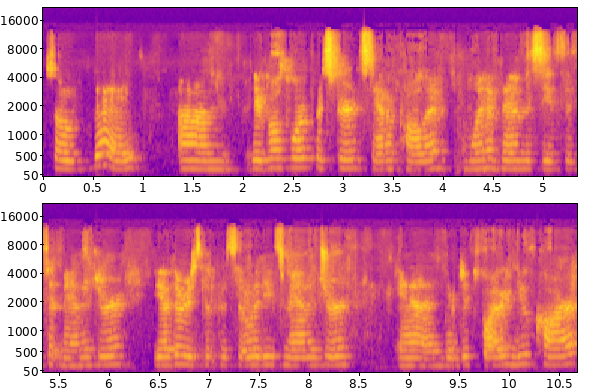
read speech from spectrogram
So they um, they both work for Spirit Santa Paula. One of them is the assistant manager, the other is the facilities manager. And they just bought a new car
